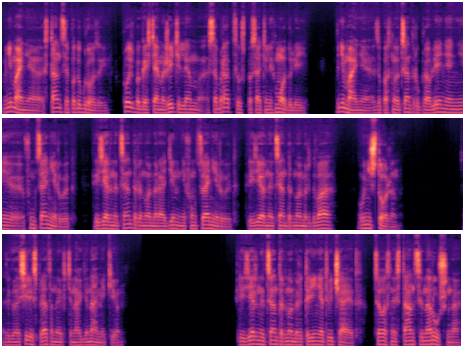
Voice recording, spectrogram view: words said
Внимание, станция под угрозой. Просьба гостям и жителям собраться у спасательных модулей. Внимание, запасной центр управления не функционирует. Резервный центр номер один не функционирует. Резервный центр номер два уничтожен. Загласили спрятанные в стенах динамики. Резервный центр номер три не отвечает. Целостность станции нарушена.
